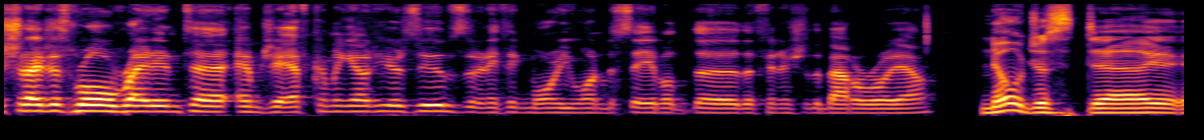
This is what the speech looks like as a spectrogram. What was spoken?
Should I just roll right into MJF coming out here, Zoobs? Is there anything more you wanted to say about the, the finish of the Battle Royale? No, just uh,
